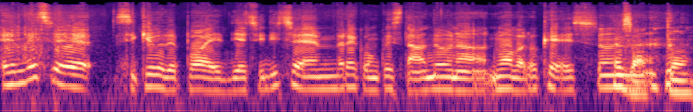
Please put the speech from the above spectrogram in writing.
E invece si chiude poi il 10 dicembre conquistando una nuova location. Esatto.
